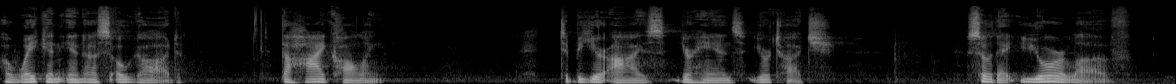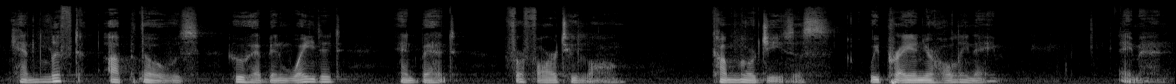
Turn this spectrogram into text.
Awaken in us, O God, the high calling to be your eyes, your hands, your touch, so that your love can lift up those who have been weighted and bent for far too long. Come, Lord Jesus, we pray in your holy name. Amen.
